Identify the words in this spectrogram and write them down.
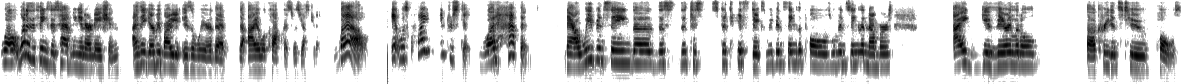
Well, one of the things that's happening in our nation, I think everybody is aware that the Iowa caucus was yesterday. Well, it was quite interesting what happened. Now we've been seeing the the the statistics, we've been seeing the polls, we've been seeing the numbers. I give very little uh, credence to polls.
